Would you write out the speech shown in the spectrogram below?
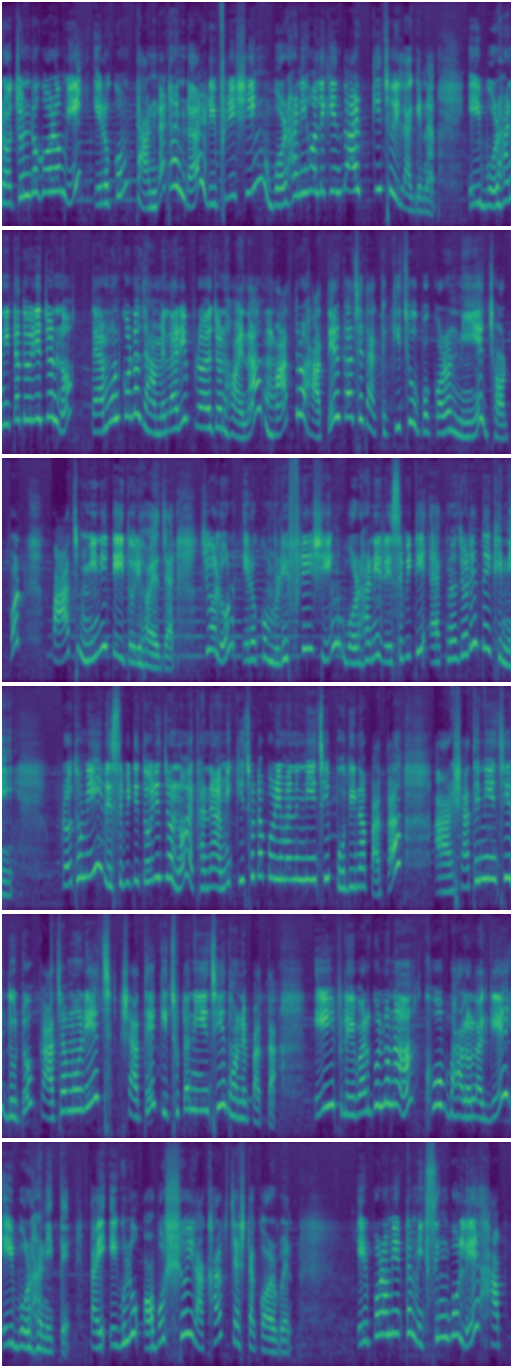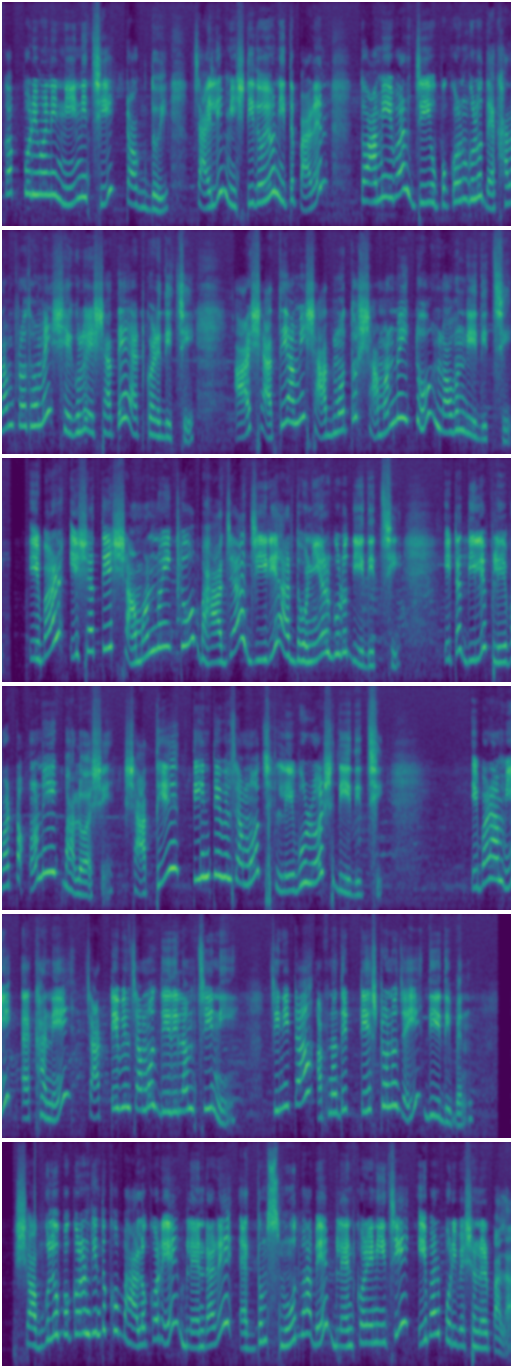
প্রচণ্ড গরমে এরকম ঠান্ডা ঠান্ডা রিফ্রেশিং বোরহানি হলে কিন্তু আর কিছুই লাগে না। এই বোরহানিটা তৈরির জন্য তেমন কোনো ঝামেলারই প্রয়োজন হয় না, মাত্র হাতের কাছে থাকা কিছু উপকরণ নিয়ে ঝটপট পাঁচ মিনিটেই তৈরি হয়ে যায়। চলুন এরকম রিফ্রেশিং বোরহানির রেসিপিটি এক নজরে দেখে নিই। প্রথমেই রেসিপিটি তৈরির জন্য এখানে আমি কিছুটা পরিমাণে নিয়েছি পুদিনা পাতা আর সাথে নিয়েছি দুটো কাঁচামরিচ, সাথে কিছুটা নিয়েছি ধনে পাতা। এই ফ্লেভারগুলো না খুব ভালো লাগে এই বোরহানিতে, তাই এগুলো অবশ্যই রাখার চেষ্টা করবেন। এরপর আমি একটা মিক্সিং বলে হাফ কাপ পরিমাণে নিয়ে নিচ্ছি টক দই। চাইলে মিষ্টি দইও নিতে পারেন। তো আমি এবার যে উপকরণগুলো দেখালাম প্রথমে, সেগুলো এর সাথে অ্যাড করে দিচ্ছি। আর সাথে আমি স্বাদ মতো সামান্য একটু লবণ দিয়ে দিচ্ছি। এবার এর সাথে সামান্য একটু ভাজা জিরে আর ধনিয়ার গুঁড়ো দিয়ে দিচ্ছি। এটা দিলে ফ্লেভারটা অনেক ভালো আসে। সাথে তিন টেবিল চামচ লেবুর রস দিয়ে দিচ্ছি। এবার আমি এখানে চার টেবিল চামচ দিয়ে দিলাম চিনি। চিনিটা আপনাদের টেস্ট অনুযায়ী দিয়ে দিবেন। সবগুলো উপকরণ কিন্তু খুব ভালো করে ব্লেন্ডারে একদম স্মুথভাবে ব্লেন্ড করে নিয়েছি। এবার পরিবেশনের পালা।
